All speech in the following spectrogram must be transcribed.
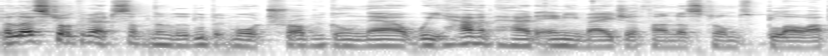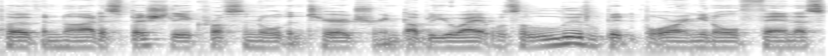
But let's talk about something a little bit more tropical now. We haven't had any major thunderstorms blow up overnight, especially across the Northern Territory and WA. It was a little bit boring in all fairness.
